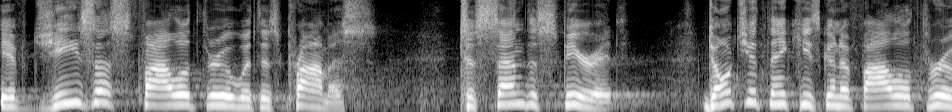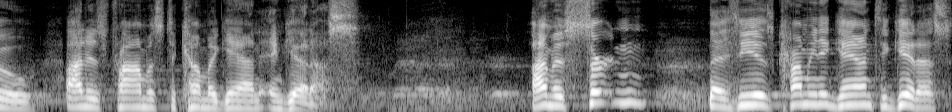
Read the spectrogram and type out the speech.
If Jesus followed through with his promise to send the Spirit, don't you think he's going to follow through on his promise to come again and get us? I'm as certain that he is coming again to get us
